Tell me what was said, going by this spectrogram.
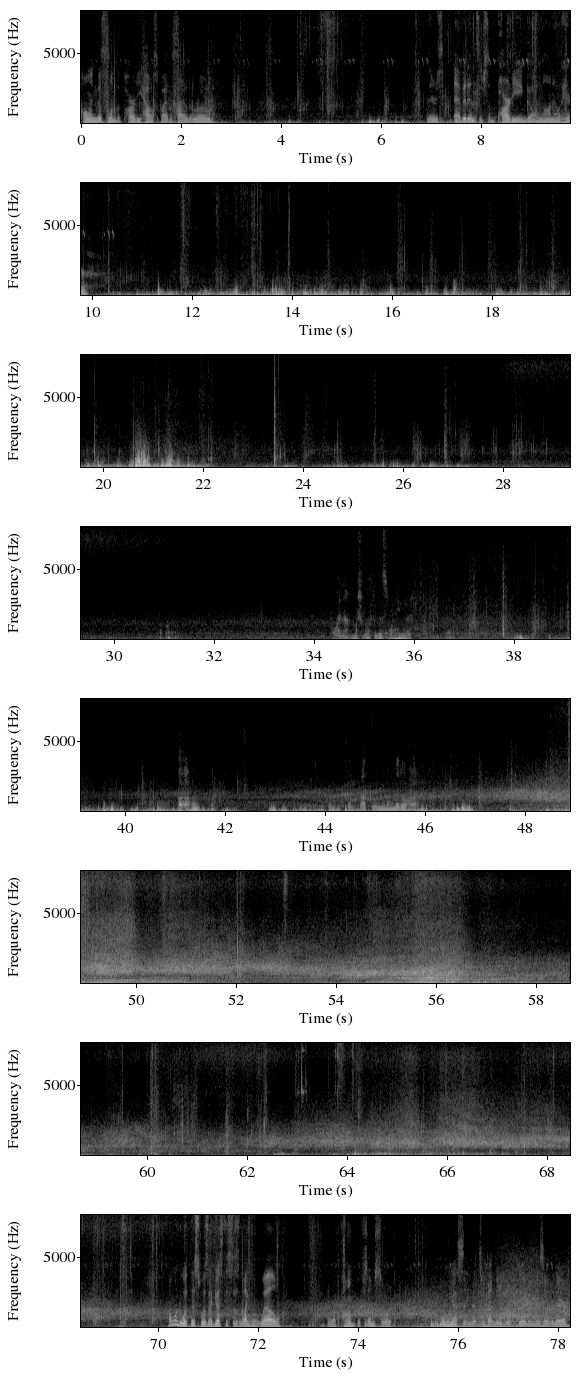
calling this one the party house by the side of the road. There's evidence of some partying going on out here. Not much left of this one either. It's like buckling in the middle. I wonder what this was. I guess this is like a well or a pump of some sort. I'm guessing that's what that little brick building is over there.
